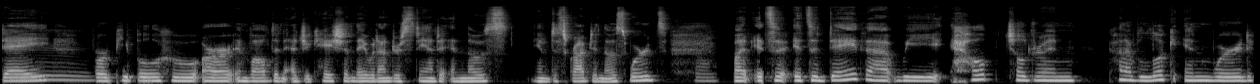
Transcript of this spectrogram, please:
day mm. for people who are involved in education. They would understand it in those, you know, described in those words. Right. But it's a it's a day that we help children kind of look inward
